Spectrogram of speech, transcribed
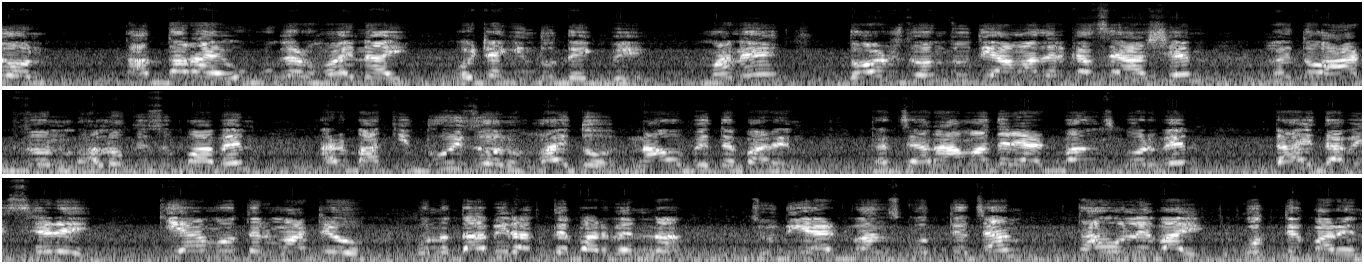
জন, তার দ্বারায় উপকার হয় নাই, ওইটা কিন্তু দেখবে। মানে দশ জন যদি আমাদের কাছে আসেন, হয়তো আটজন ভালো কিছু পাবেন, আর বাকি দুইজন হয়তো নাও পেতে পারেন। তা যারা আমাদের অ্যাডভান্স করবেন, দায় দাবি ছেড়ে কিয়ামতের মাঠেও কোনো দাবি রাখতে পারবেন না। যদি অ্যাডভান্স করতে চান, তাহলে ভাই করতে পারেন।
